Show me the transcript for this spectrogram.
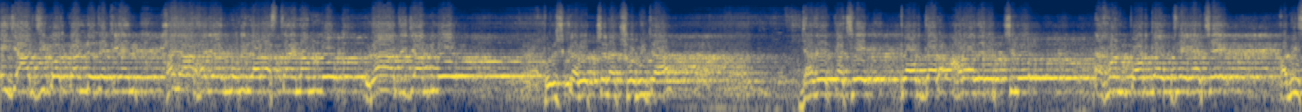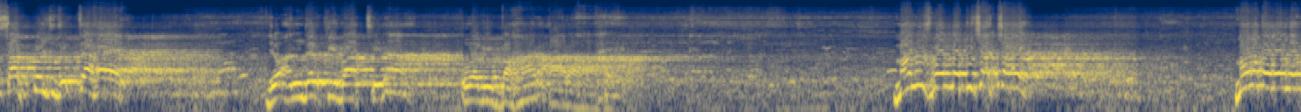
এই যে আর্জিকর কাণ্ডে দেখলেন, হাজার হাজার মহিলা রাস্তায় নামলো, রাত জাগলো। পরিষ্কার হচ্ছে না ছবিটা? যাদের কাছে পর্দার আড়ালে হচ্ছিল এখন পর্দা উঠে গেছে अभी सब कुछ दिखता है जो अंदर की बात थी ना वो अभी बाहर आ रहा है মানুষ বলল বিচার চাই মমতা বললেন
